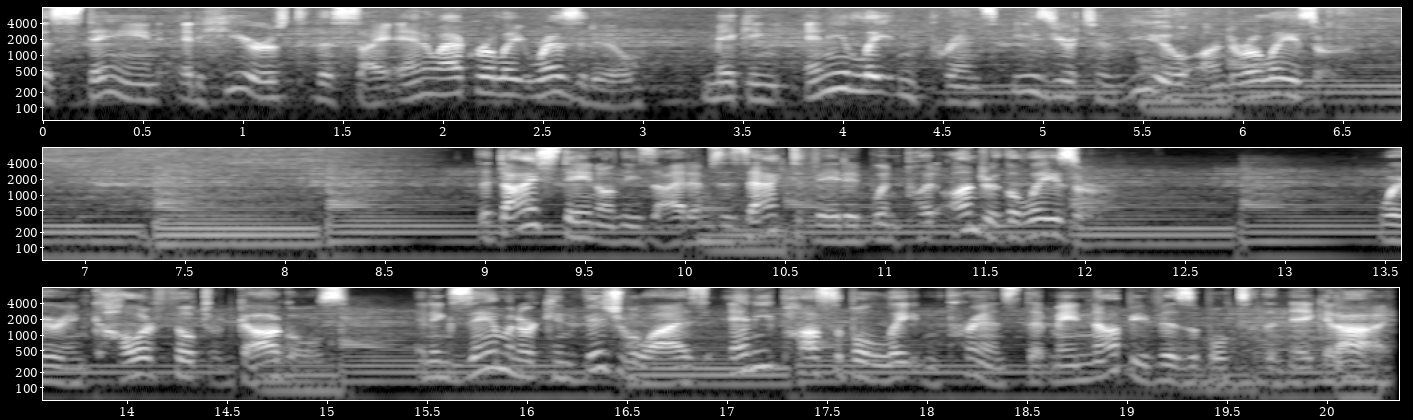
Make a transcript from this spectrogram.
The stain adheres to the cyanoacrylate residue, making any latent prints easier to view under a laser. The dye stain on these items is activated when put under the laser. Wearing color-filtered goggles, an examiner can visualize any possible latent prints that may not be visible to the naked eye.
